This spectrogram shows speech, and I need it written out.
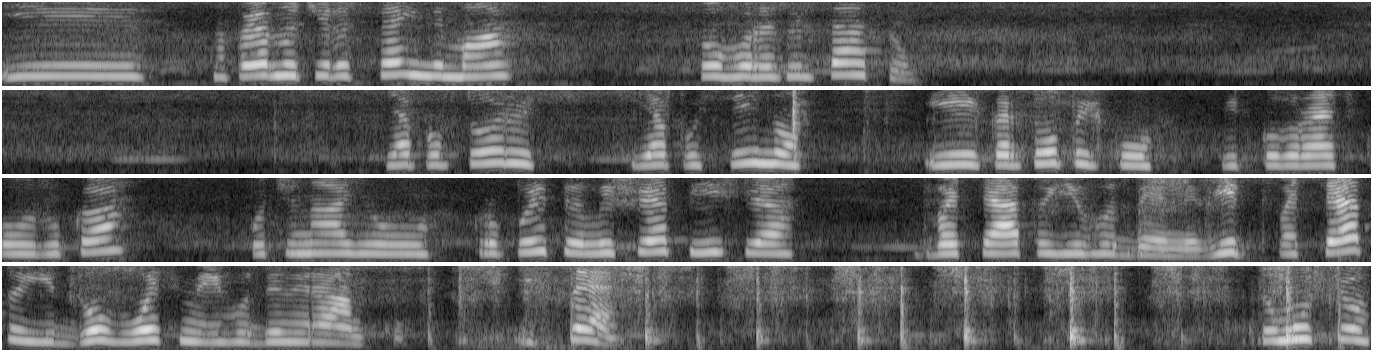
і, напевно, через це й нема того результату. Я повторюсь, я постійно і картопельку від колорадського жука починаю кропити лише після 20-ї години. Від 20-ї до 8 години ранку. І все. Тому що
